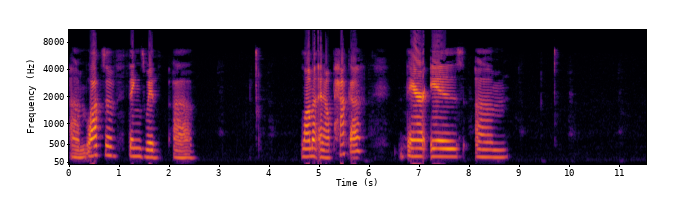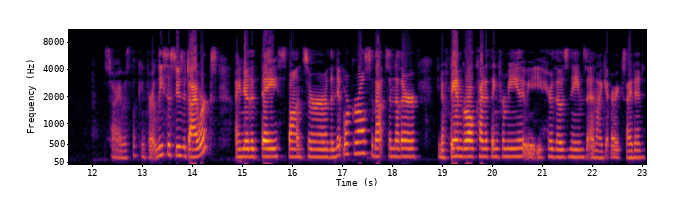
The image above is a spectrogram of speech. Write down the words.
Um, lots of things with uh, llama and alpaca. There is, um, sorry, I was looking for it. Lisa Souza Dye Works. I know that they sponsor the Knitmore Girls, so that's another, you know, fangirl kind of thing for me. You hear those names and I get very excited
